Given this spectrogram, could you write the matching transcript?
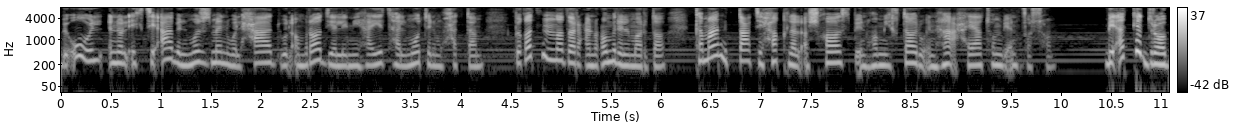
بيقول إنه الاكتئاب المزمن والحاد والأمراض يلي نهايتها الموت المحتم بغض النظر عن عمر المرضى كمان بتعطي حق للأشخاص بإنهم يختاروا إنهاء حياتهم بأنفسهم. بيأكد روب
